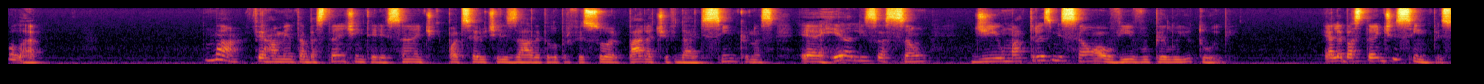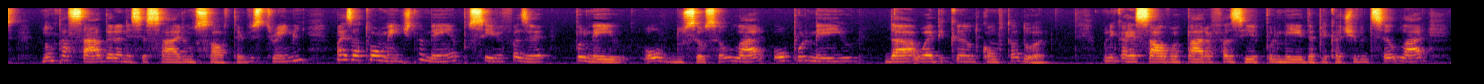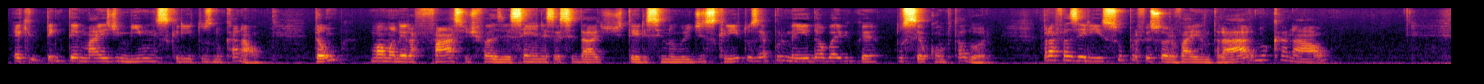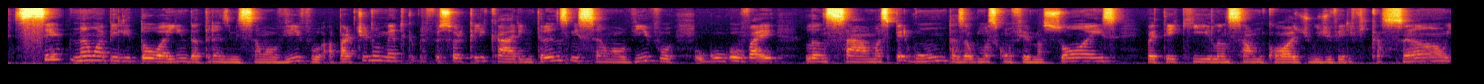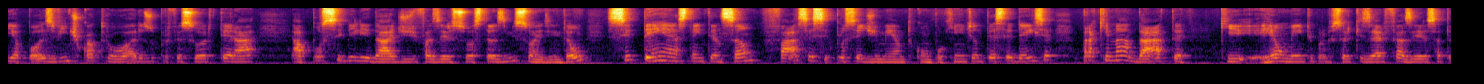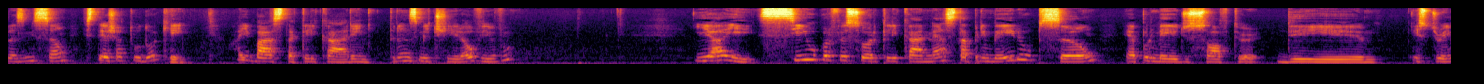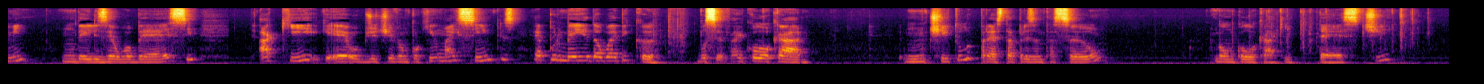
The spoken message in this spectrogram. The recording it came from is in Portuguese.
Olá! Uma ferramenta bastante interessante que pode ser utilizada pelo professor para atividades síncronas é a realização de uma transmissão ao vivo pelo YouTube. Ela é bastante simples. No passado era necessário um software de streaming, mas atualmente também é possível fazer por meio ou do seu celular ou por meio da webcam do computador. Única ressalva para fazer por meio do aplicativo de celular é que tem que ter mais de mil inscritos no canal. Então, uma maneira fácil de fazer sem a necessidade de ter esse número de inscritos é por meio da webcam do seu computador. Para fazer isso, o professor vai entrar no canal. Se não habilitou ainda a transmissão ao vivo, a partir do momento que o professor clicar em transmissão ao vivo, o Google vai lançar umas perguntas, algumas confirmações, vai ter que lançar um código de verificação e após 24 horas o professor terá a possibilidade de fazer suas transmissões. Então, se tem esta intenção, faça esse procedimento com um pouquinho de antecedência para que na data que realmente o professor quiser fazer essa transmissão esteja tudo ok. Aí basta clicar em transmitir ao vivo. E aí, se o professor clicar nesta primeira opção, é por meio de software de streaming, um deles é o OBS. Aqui, é, o objetivo é um pouquinho mais simples, é por meio da webcam. Você vai colocar um título para esta apresentação. Vamos colocar aqui teste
